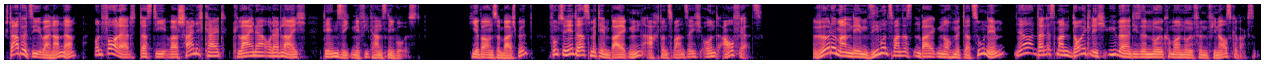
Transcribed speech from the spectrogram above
stapelt sie übereinander und fordert, dass die Wahrscheinlichkeit kleiner oder gleich dem Signifikanzniveau ist. Hier bei uns zum Beispiel funktioniert das mit den Balken 28 und aufwärts. Würde man den 27. Balken noch mit dazu nehmen, ja, dann ist man deutlich über diese 0,05 hinausgewachsen.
